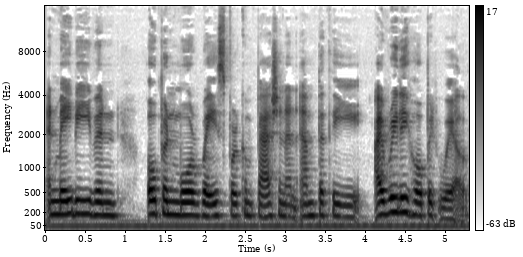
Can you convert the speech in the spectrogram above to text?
and maybe even open more ways for compassion and empathy. I really hope it will.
